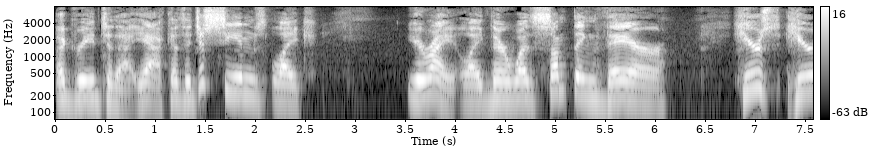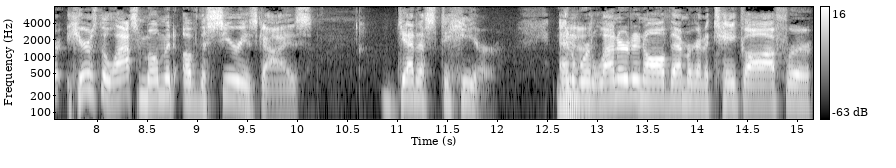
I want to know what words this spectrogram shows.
Agreed to that, yeah, because it just seems like you're right. Like there was something there. Here's here here's the last moment of the series, guys. Get us to here, and Yeah. where Leonard and all of them are going to take off. Where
